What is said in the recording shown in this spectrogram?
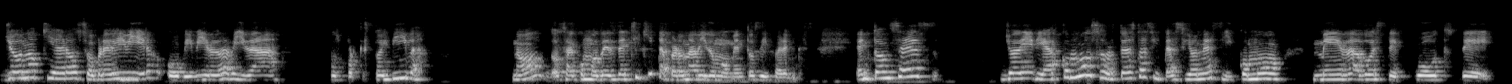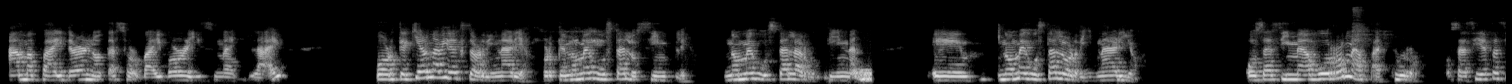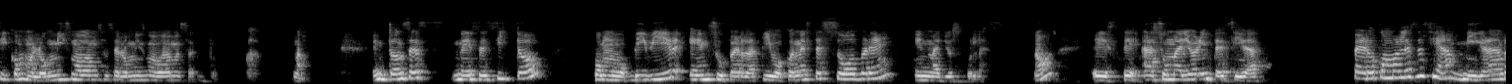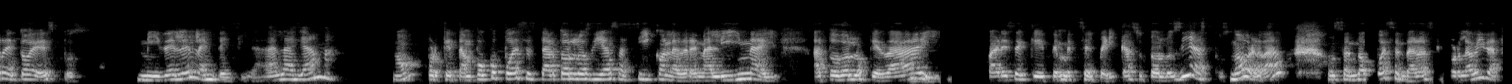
yo no quiero sobrevivir o vivir la vida pues porque estoy viva, ¿no? O sea, como desde chiquita, pero han habido momentos diferentes. Entonces, yo diría, ¿cómo sorteo estas situaciones y cómo me he dado este quote de I'm a fighter, not a survivor, is my life? Porque quiero una vida extraordinaria, porque no me gusta lo simple, no me gusta la rutina, eh, no me gusta lo ordinario. O sea, si me aburro, me apachurro. O sea, si es así como lo mismo, vamos a hacer lo mismo, vamos a... No. Entonces, necesito como vivir en superlativo, con este sobre en mayúsculas, ¿no? Este, a su mayor intensidad. Pero como les decía, mi gran reto es, pues, mídele la intensidad a la llama, ¿no? Porque tampoco puedes estar todos los días así con la adrenalina y a todo lo que da y parece que te metes el pericazo todos los días, pues no, ¿verdad? O sea, no puedes andar así por la vida,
